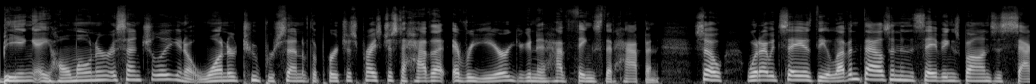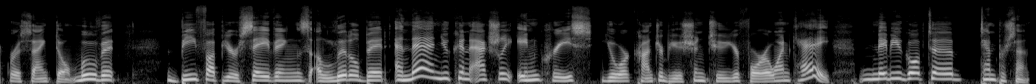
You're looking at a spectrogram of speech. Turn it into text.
being a homeowner, essentially, you know, one or 2% of the purchase price, just to have that every year. You're going to have things that happen. So, what I would say is the 11000 in the savings bonds is sacrosanct. Don't move it. Beef up your savings a little bit, and then you can actually increase your contribution to your 401k. Maybe you go up to 10%.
